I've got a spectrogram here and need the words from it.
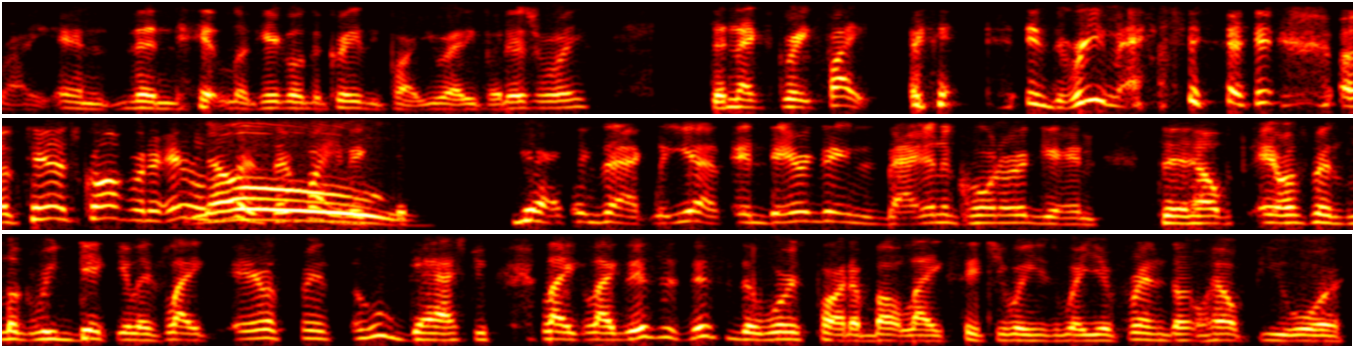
Right. And then look, here goes the crazy part. You ready for this, Roy? The next great fight is the rematch of Terrence Crawford and Errol no. Spence. Yes, exactly. Yes, and Derrick James is back in the corner again to help Errol Spence look ridiculous. Like Errol Spence, who gassed you? Like, like this is this is the worst part about like situations where your friends don't help you or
